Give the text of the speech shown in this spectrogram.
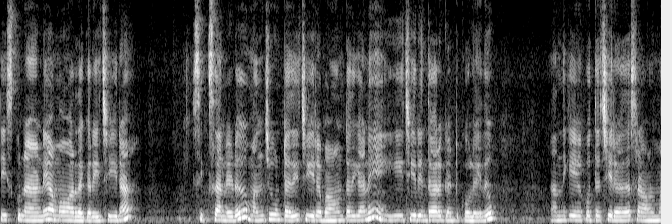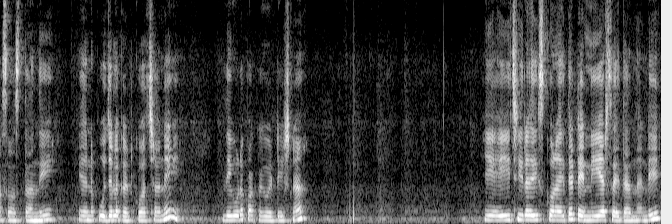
తీసుకున్నానండి అమ్మవారి దగ్గర ఈ చీర. సిక్స్ హండ్రెడ్ మంచిగా ఉంటుంది చీర బాగుంటుంది కానీ ఈ చీర ఇంతవరకు కట్టుకోలేదు. అందుకే కొత్త చీర కదా శ్రావణ మాసం వస్తుంది. ఏదైనా పూజలో కట్టుకోవచ్చు అని ఇది కూడా పక్కకు పెట్టేసిన. ఈ ఈ చీర తీసుకొని అయితే టెన్ ఇయర్స్ అవుతుందండి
